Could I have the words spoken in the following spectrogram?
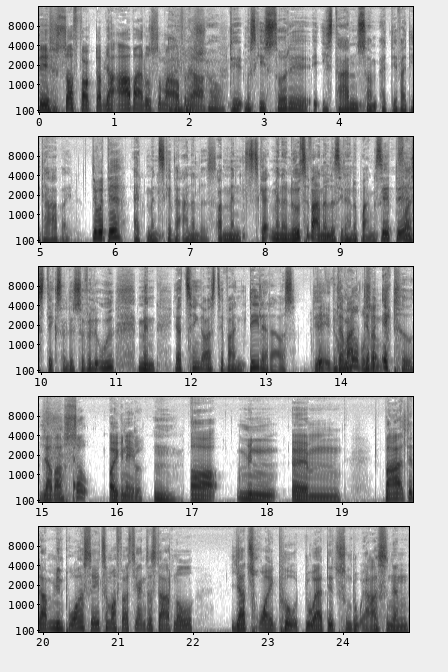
Det er så fucked up. Jeg har arbejdet så meget Ej, for det her. sjovt. Det, måske stod det i starten som, at det var dit arbejde. Det var det. At man skal være anderledes. Og man, skal, man er nødt til at være anderledes i den her branche, Det det. for at stikke sig lidt selvfølgelig ud. Men jeg tænker også, det var en del af dig også. Det er der var, det var 100%. ægthed. Jeg var så original. Mm. Og min, øhm, bare det der, min bror sagde til mig første gang til at starte med, jeg tror ikke på, du er det, som du er, sådan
